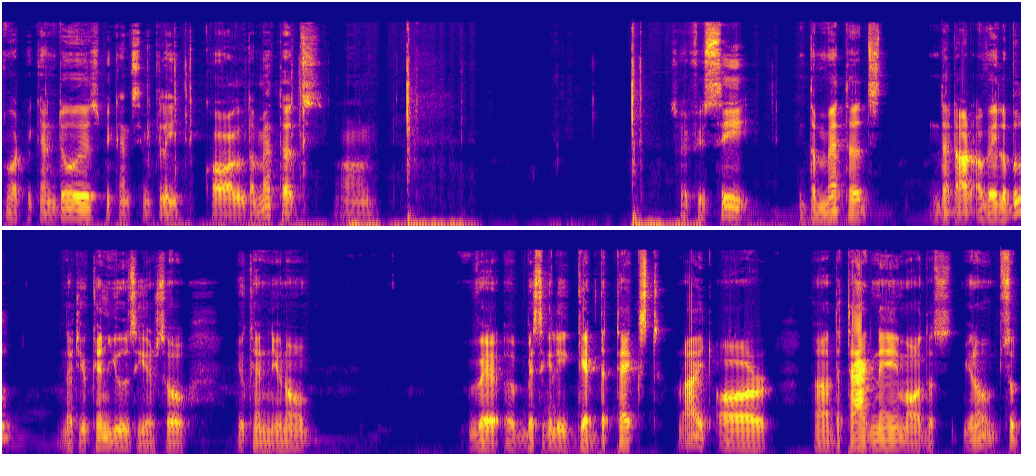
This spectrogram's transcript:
what we can do is we can simply call the methods on so if you see the methods that are available that you can use here so you can you know where uh, basically get the text right or uh, the tag name or this you know so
